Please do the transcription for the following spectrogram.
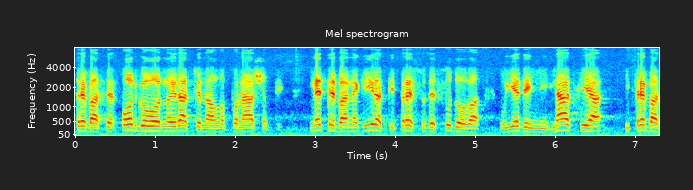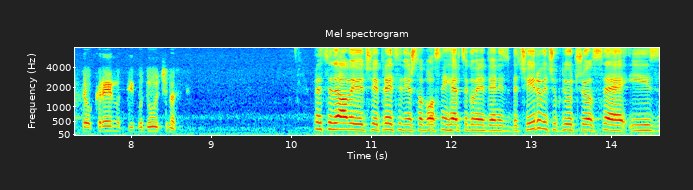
Treba se odgovorno i racionalno ponašati. Ne treba negirati presude sudova Ujedinjenih nacija i treba se okrenuti budućnosti. Predsjedavajući predsjedništvo Bosne i Hercegovine Denis Bečirović uključio se iz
